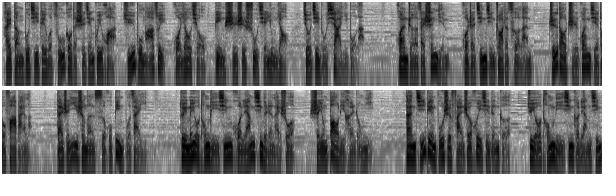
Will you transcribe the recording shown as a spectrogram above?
还等不及给我足够的时间规划局部麻醉或要求并实施术前用药，就进入下一步了。患者在呻吟或者紧紧抓着侧栏，直到指关节都发白了。但是医生们似乎并不在意。对没有同理心或良心的人来说，使用暴力很容易；但即便不是反社会性人格，具有同理心和良心，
